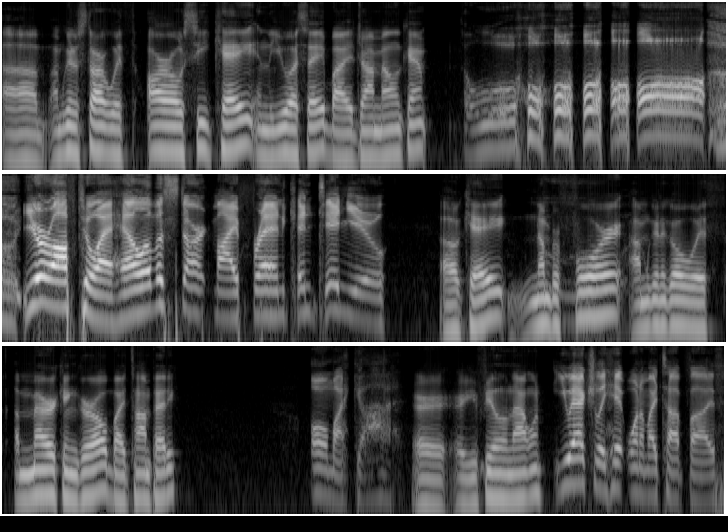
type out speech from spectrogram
Um, I'm going to start with ROCK in the USA by John Mellencamp. Oh, you're off to a hell of a start, my friend. Continue. Okay. Number four, I'm going to go with American Girl by Tom Petty. Oh my God. Are, are you feeling that one? You actually hit one of my top five.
